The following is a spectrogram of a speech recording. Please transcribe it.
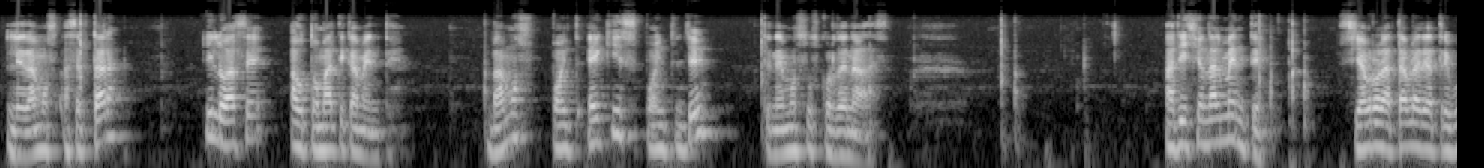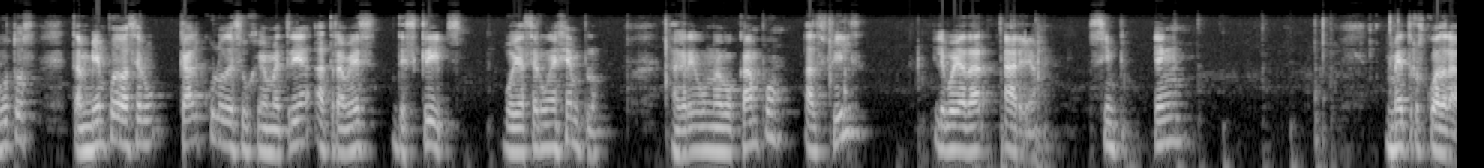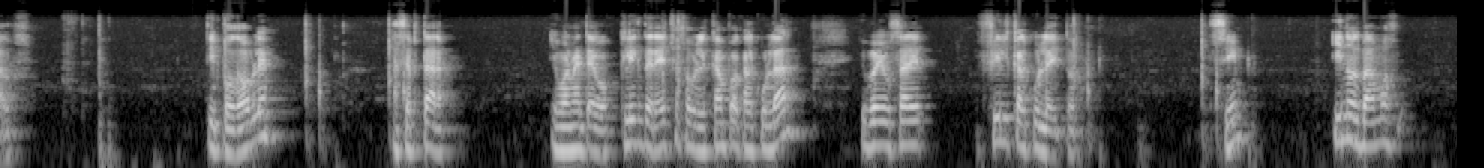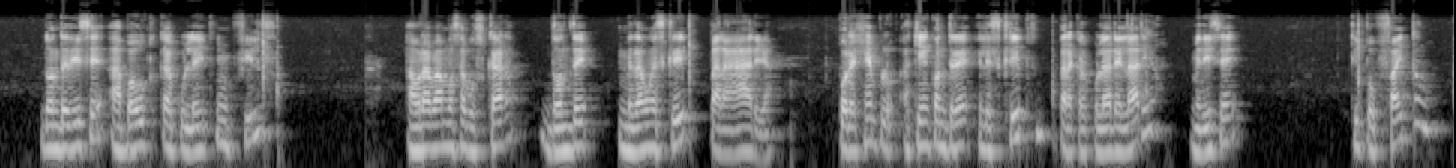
le damos aceptar y lo hace automáticamente. Vamos, point X, point Y, tenemos sus coordenadas. Adicionalmente, si abro la tabla de atributos, también puedo hacer un cálculo de su geometría a través de scripts. Voy a hacer un ejemplo. Agrego un nuevo campo, add field, y le voy a dar área en metros cuadrados. Tipo doble, aceptar. Igualmente hago clic derecho sobre el campo a calcular y voy a usar el Field Calculator. ¿Sí? Y nos vamos donde dice About Calculating Fields. Ahora vamos a buscar donde me da un script para área. Por ejemplo, aquí encontré el script para calcular el área. Me dice tipo Python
